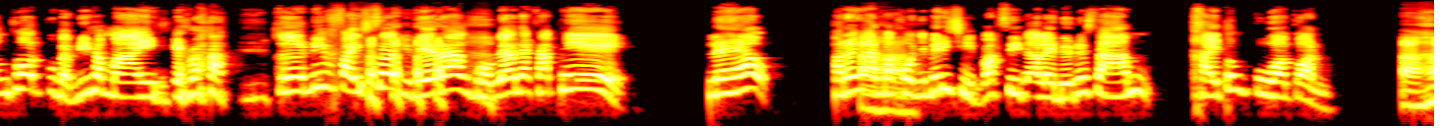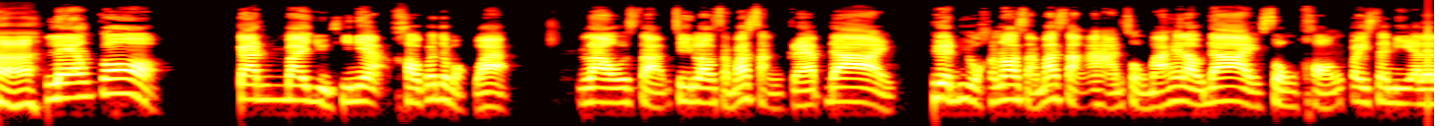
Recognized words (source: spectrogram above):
ลงโทษกูแบบนี้ทำไมเห็นป่ะคือนี่ไฟเซอร์อยู่ในร่างผมแล้วนะครับพี่ แล้วพนักงานบางคนยังไม่ได้ฉีดวัคซีนอะไรเลยด้วยซ้ำใครต้องกลัวก่อนอ่าฮะแล้วก็การมาอยู่ที่เนี่ยเขาก็จะบอกว่า เราสามจริงเราสามารถสั่ง Grab ได้ เพื่อนที่อยู่ข้างนอกสามารถสั่งอาหารส่งมาให้เราได้ ส่งของไปรษณีย์อะไร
